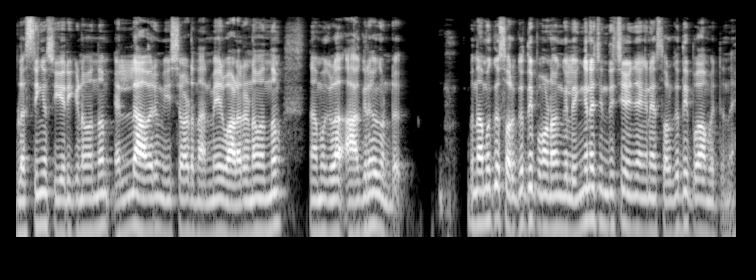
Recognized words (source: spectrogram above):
ബ്ലെസ്സിങ് സ്വീകരിക്കണമെന്നും എല്ലാവരും ഈശോയുടെ നന്മയിൽ വളരണമെന്നും നമുക്ക് ആഗ്രഹമുണ്ട്. ഇപ്പം നമുക്ക് സ്വർഗത്തിൽ പോകണമെങ്കിൽ ഇങ്ങനെ ചിന്തിച്ചു കഴിഞ്ഞാൽ എങ്ങനെ സ്വർഗത്തിൽ പോകാൻ പറ്റുന്നത്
